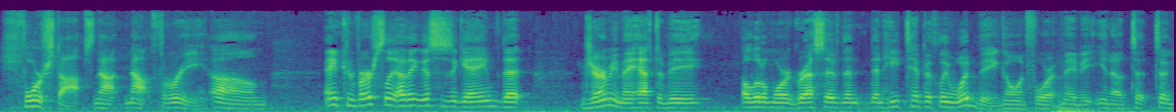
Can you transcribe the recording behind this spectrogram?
four stops, not not three. Um, and conversely, I think this is a game that Jeremy may have to be a little more aggressive than, than he typically would be going for it. Maybe you know to, to,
